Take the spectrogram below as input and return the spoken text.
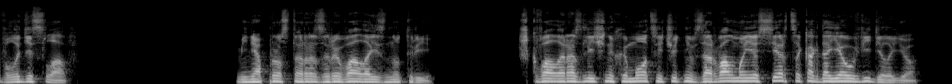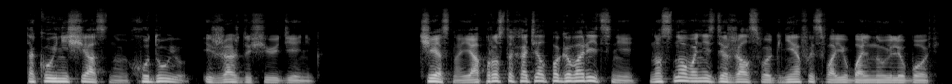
Владислав. Меня просто разрывало изнутри. Шквал различных эмоций чуть не взорвал мое сердце, когда я увидел ее. Такую несчастную, худую и жаждущую денег. Честно, я просто хотел поговорить с ней, но снова не сдержал свой гнев и свою больную любовь,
